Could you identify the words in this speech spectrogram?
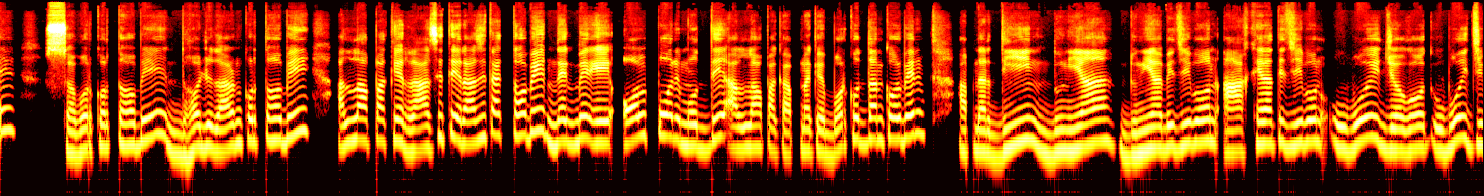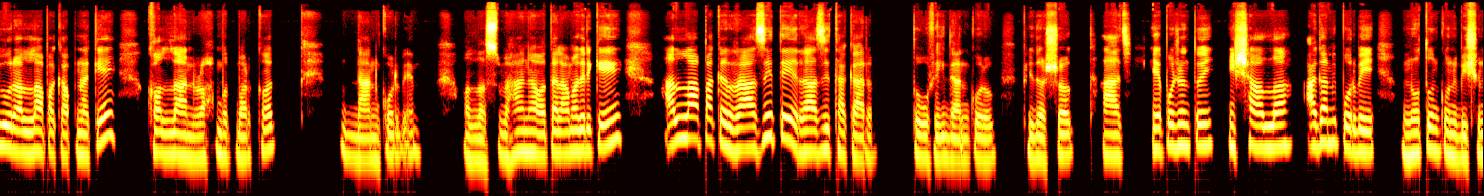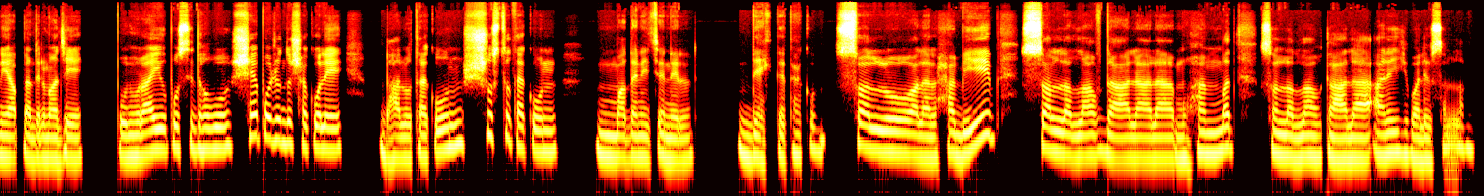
সবর করতে হবে, ধৈর্য ধারণ করতে হবে, আল্লাহ পাকে রাজিতে রাজি থাকতে হবে। দেখবেন এই অল্পর মধ্যে আল্লাহ পাক আপনাকে বরকত দান করবেন। আপনার দিন, দুনিয়া, দুনিয়াবী জীবন, আখেরাতে জীবন, উভয় জগৎ, উভয় জীবন আল্লাহ পাক আপনাকে কল্যাণ, রহমত, বরকত দান করবেন। আল্লাহ তাআলা আমাদেরকে আল্লাহ পাকে রাজিতে রাজি থাকার তৌফিক দান করুক। প্রিয় দর্শক, আজ এ পর্যন্তই। ইনশাআল্লাহ আগামী পর্বে নতুন কোনো বিষয় নিয়ে আপনাদের মাঝে পুনরায় উপস্থিত হব। সে পর্যন্ত সকলে ভালো থাকুন, সুস্থ থাকুন, মাদানী চ্যানেল দেখতে থাকুন। সল্লু আলাল হাবিব সাল্লাল্লাহু তাআলা আলা মুহাম্মদ সাল্লাল্লাহু তাআলা আলাইহি ওয়া সাল্লাম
